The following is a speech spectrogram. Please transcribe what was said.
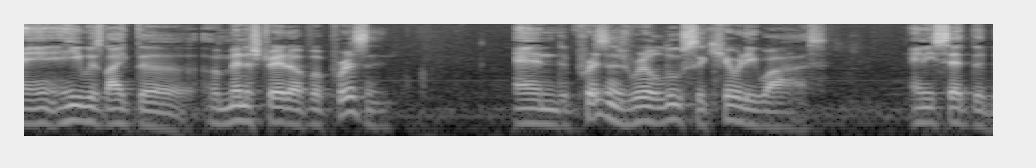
And he was like the administrator of a prison. And the prison is real loose security wise. And he said the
